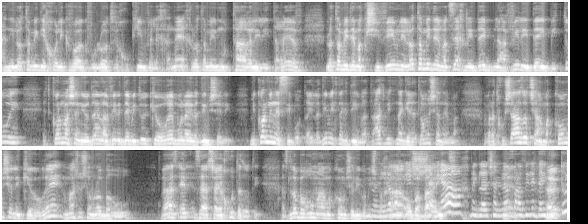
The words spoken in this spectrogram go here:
אני לא תמיד יכול לקבוע גבולות וחוקים ולחנך, לא תמיד מותר לי להתערב, לא תמיד הם מקשיבים לי, לא תמיד אני מצליח לידי, להביא לידי ביטוי את כל מה שאני יודע להביא לידי ביטוי כהורה מול הילדים שלי. מכל מיני סיבות, הילדים מתנגדים, את, את מתנגדת, לא משנה מה. אבל התחושה הזאת שהמקום שלי כהורה, משהו שם לא ברור, ואז אין, זה השייכות הזאת. אז לא ברור מה המקום שלי במשפחה לא או בבית. אני לא מרגיש שייך בגלל שאני לא כן. יכול להביא לידי אה, ביטוי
